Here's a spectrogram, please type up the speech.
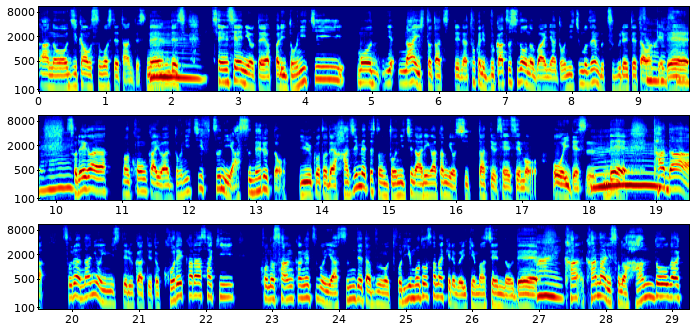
あの、時間を過ごしてたんですね。で、先生によってやっぱり土日もない人たちっていうのは、特に部活指導の場合には土日も全部潰れてたわけで、そ、ね,、れが、まあ、今回は土日普通に休めるということで、初めてその土日のありがたみを知ったっていう先生も多いです。で、ただ、それは何を意味してるかっていうと、これから先、この3ヶ月分休んでた分を取り戻さなければいけませんので、はい、か、かなりその反動が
